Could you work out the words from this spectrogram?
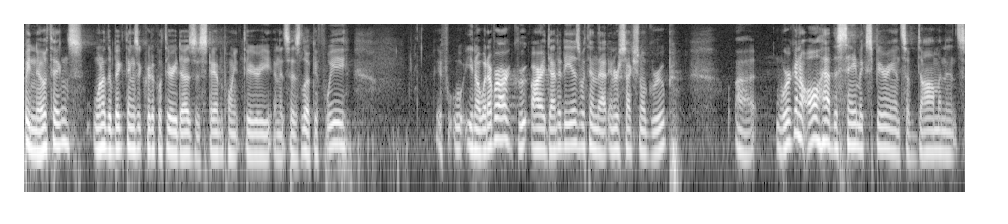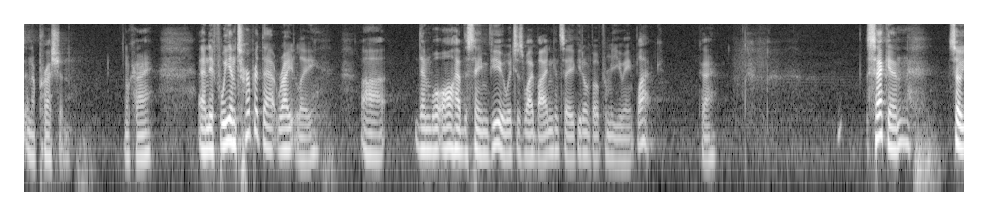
We know things. One of the big things that critical theory does is standpoint theory, and it says, look, if we if you know whatever our group, our identity is within that intersectional group uh, we're going to all have the same experience of dominance and oppression. Okay? And if we interpret that rightly, uh, then we'll all have the same view, which is why Biden can say, if you don't vote for me, you ain't black. Okay? Second, so,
